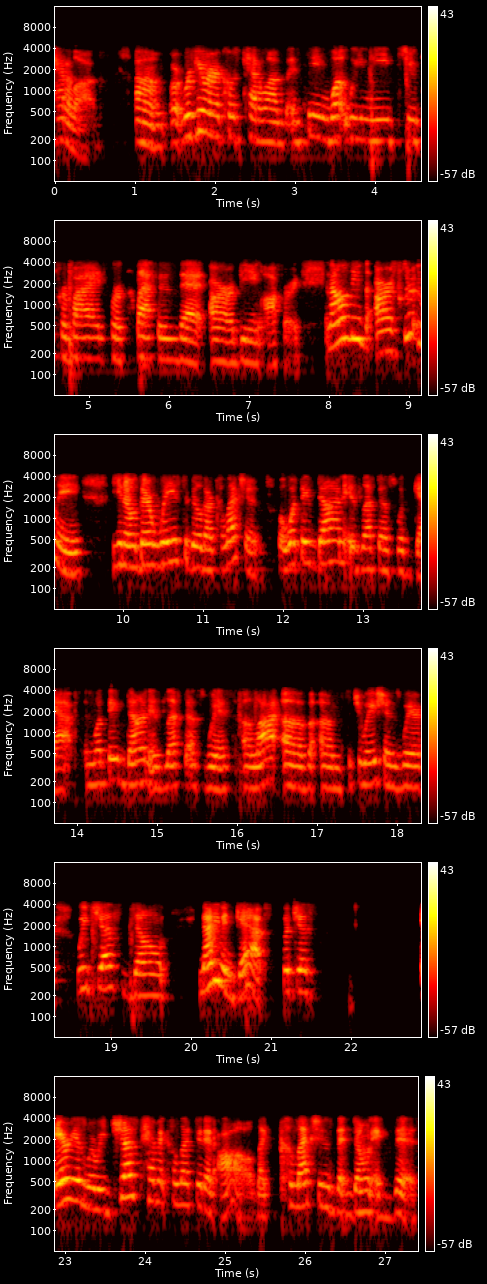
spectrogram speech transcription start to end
catalogs. Um, or reviewing our course catalogs and seeing what we need to provide for classes that are being offered. And all of these are certainly, you know, there are ways to build our collection, but what they've done is left us with gaps. And what they've done is left us with a lot of um, situations where we just don't, not even gaps, but just areas where we just haven't collected at all, like collections that don't exist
